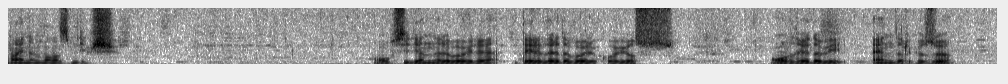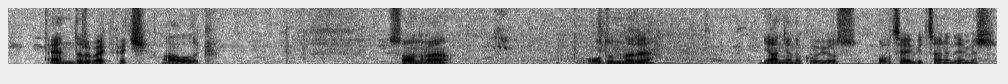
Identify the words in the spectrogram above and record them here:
Aynen lazım değilmiş. Obsidyenleri böyle, derileri de böyle koyuyoruz. Ortaya da bir ender gözü. Ender backpack aldık. Sonra odunları yan yana koyuyoruz. Ortaya bir tane demir.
